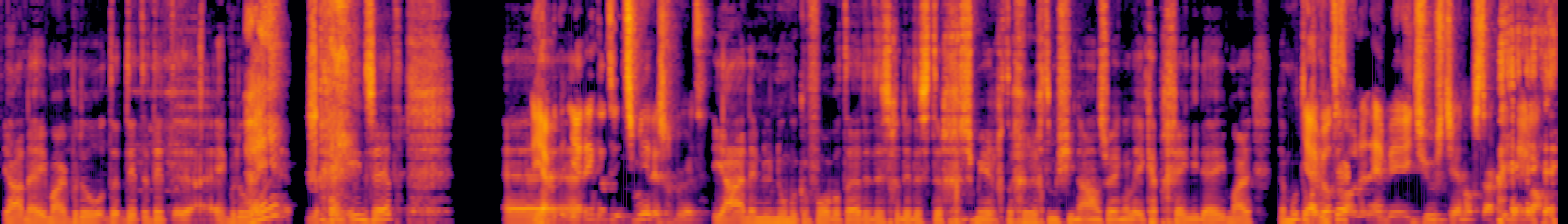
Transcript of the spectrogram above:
ja, nee, maar ik bedoel, dit, dit, dit, eh, ik bedoel, Hè? geen inzet. Eh, jij, jij denkt dat er iets meer is gebeurd? Ja, en nu noem ik een voorbeeld. Hè. Dit, is, dit is de smerig de geruchtenmachine aanzwengelen. Ik heb geen idee, maar er moet Jij wilt gewoon een NBA Juice Channel starten in Nederland.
